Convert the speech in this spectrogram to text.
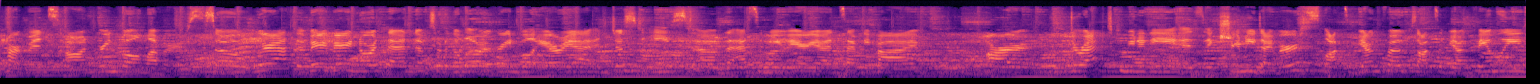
Apartments on Greenville and Lovers. So we're at the very, very north end of sort of the lower Greenville area and just east of the SMU area in 75. Our direct community is extremely diverse, lots of young folks, lots of young families.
